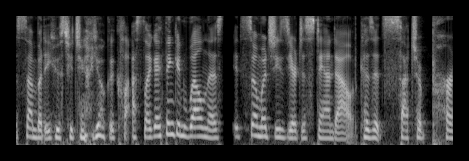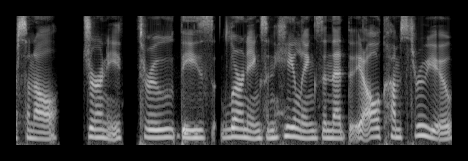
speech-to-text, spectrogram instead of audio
somebody who's teaching a yoga class. Like, I think in wellness, it's so much easier to stand out because it's such a personal journey through these learnings and healings, and that it all comes through you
